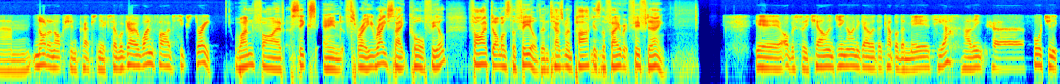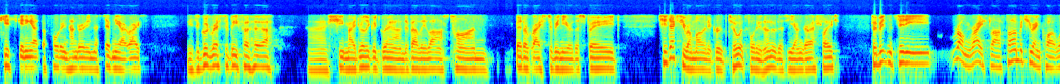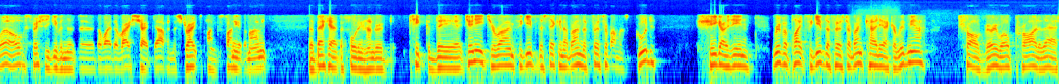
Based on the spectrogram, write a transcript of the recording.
Um, not an option perhaps next. So we'll go 1563 one, five, six, and three. Race eight, Caulfield, five dollars the field, and Tasman Park is the favourite, fifteen. Yeah, obviously challenging. I'm going to go with a couple of the mares here. I think uh, Fortunate Kiss getting out the 1400 in the 78 race is a good recipe for her. Uh, she made really good ground at Valley last time. Better race to be nearer the speed. She's actually run well in a Group 2 at 1400 as a younger athlete. Forbidden City, wrong race last time, but she ran quite well, especially given the, the, the way the race shaped up and the straight's playing funny at the moment. So back out the 1400 tick there. Jenny Jerome, forgive the second up run. The first up run was good. She goes in. River Plate Forgive, the first up run, Cardiac Arrhythmia, trialled very well prior to that.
